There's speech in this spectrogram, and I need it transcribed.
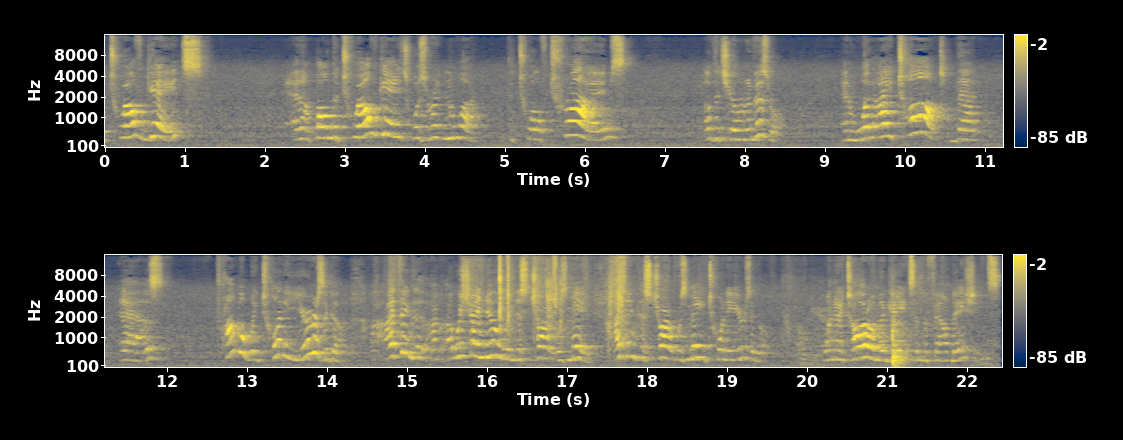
the 12 gates, and upon the 12 gates was written what? The 12 tribes of the children of Israel. And what I taught that as probably 20 years ago, I think that I, I wish I knew when this chart was made. I think this chart was made 20 years ago oh, when I taught on the gates and the foundations.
